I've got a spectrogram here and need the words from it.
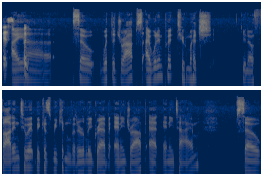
this? I uh, so with the drops, I wouldn't put too much, you know, thought into it because we can literally grab any drop at any time. So,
